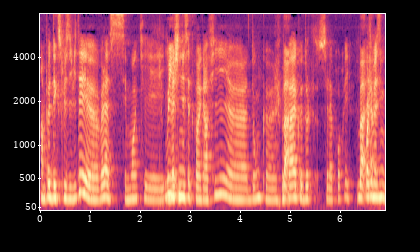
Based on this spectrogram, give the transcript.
un peu d'exclusivité. euh, voilà, c'est moi qui ai Oui. imaginé cette chorégraphie, euh, donc je veux Bah, pas que d'autres se l'approprient. Bah, j'imagine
